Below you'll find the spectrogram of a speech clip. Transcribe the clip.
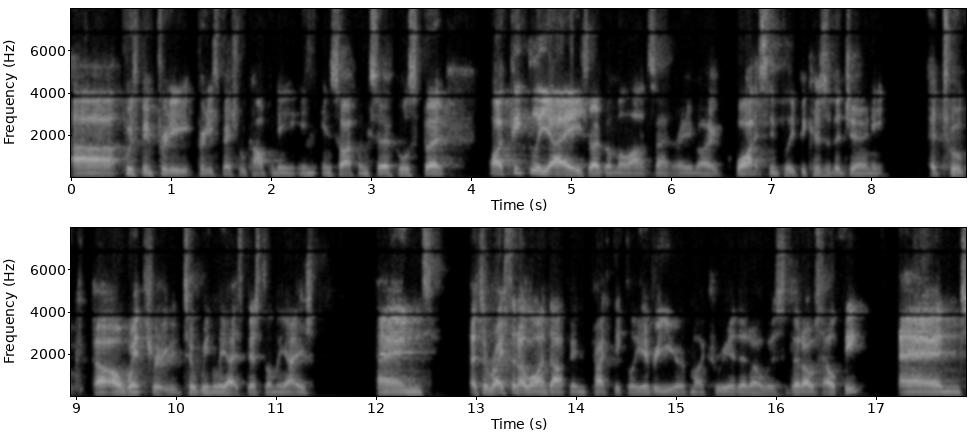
uh, puts me in pretty pretty special company in, in cycling circles. But I picked Liège over Milan San Remo quite simply because of the journey it took. Uh, I went through to win Liège Bastogne Liège, and it's a race that I lined up in practically every year of my career that I was that I was healthy, and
